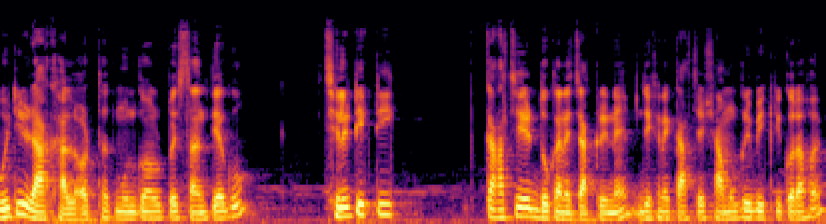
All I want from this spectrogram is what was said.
বইটির রাখাল, অর্থাৎ মূল গল্পের সান্তিয়াগো। ছেলেটি একটি কাচের দোকানে চাকরি নেয়, যেখানে কাচের সামগ্রী বিক্রি করা হয়।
